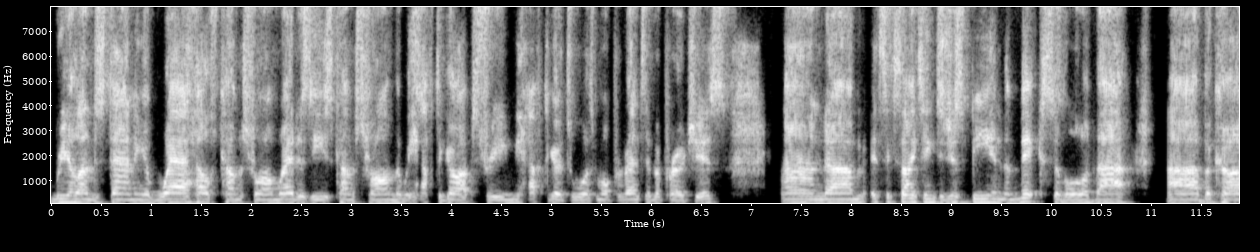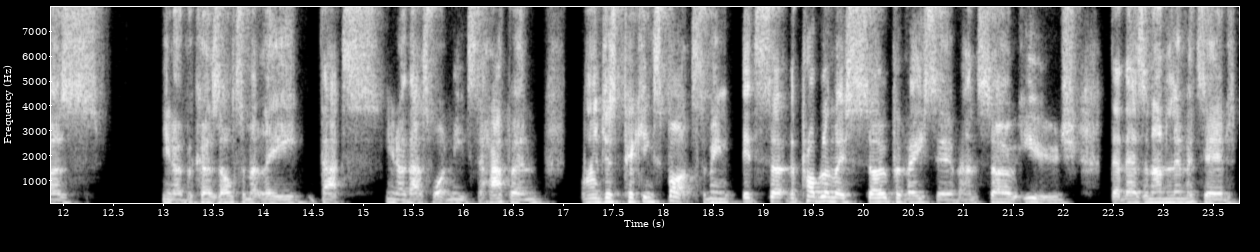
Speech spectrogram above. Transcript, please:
real understanding of where health comes from, where disease comes from, that we have to go upstream, we have to go towards more preventive approaches. And um, it's exciting to just be in the mix of all of that uh, because, you know, because ultimately that's, you know, that's what needs to happen. And just picking spots. I mean, it's uh, the problem is so pervasive and so huge that there's an unlimited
